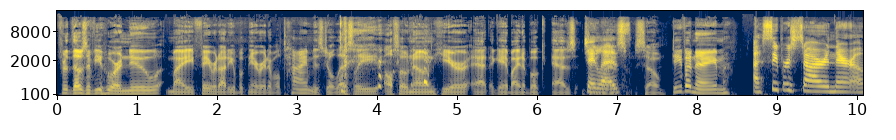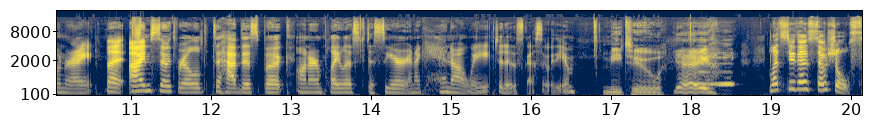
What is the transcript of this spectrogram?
For those of you who are new, my favorite audiobook narrator of all time is Joe Leslie, also known here at A Gay Bite a Book as J. Les. So, diva name. a superstar in their own right. But I'm so thrilled to have this book on our playlist this year, and I cannot wait to discuss it with you. Me too. Yay. Let's do those socials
